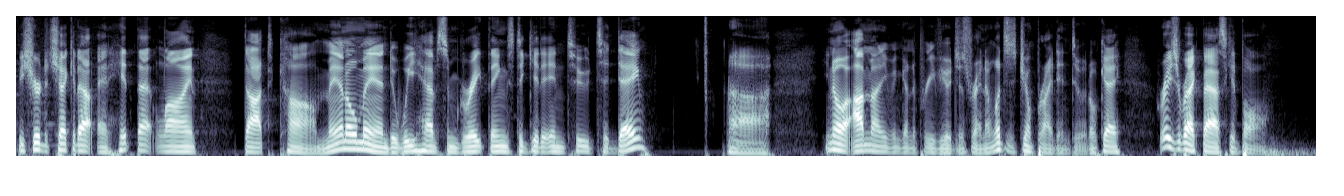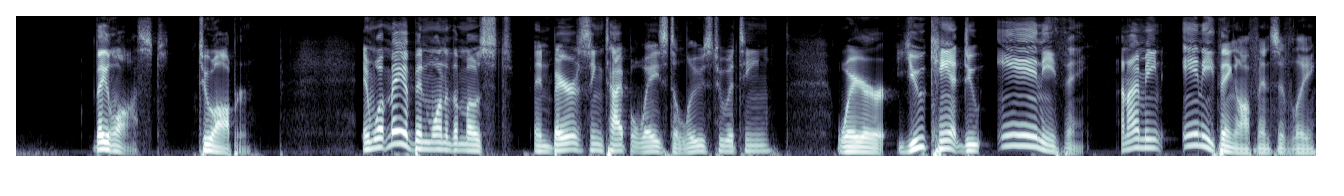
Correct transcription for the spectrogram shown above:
Be sure to check it out at hitthatline.com. Man, oh man, do we have some great things to get into today. Uh, you know, I'm not even going to preview it just right now. Let's just jump right into it, okay? Razorback basketball. They lost to Auburn. In what may have been one of the most embarrassing type of ways to lose to a team where you can't do anything, and I mean anything offensively.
